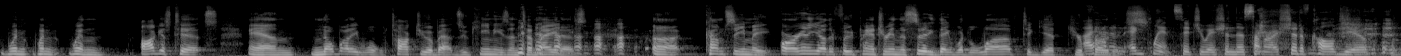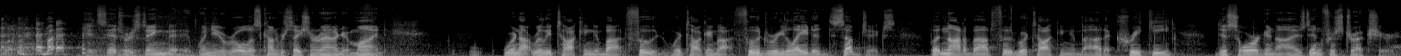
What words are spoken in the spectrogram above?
when, when, when August hits and nobody will talk to you about zucchinis and tomatoes, uh, come see me or any other food pantry in the city. They would love to get your I produce. had an eggplant situation this summer. I should have called you. It's interesting when you roll this conversation around in your mind. We're not really talking about food. We're talking about food related subjects, but not about food. We're talking about a creaky, disorganized infrastructure.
